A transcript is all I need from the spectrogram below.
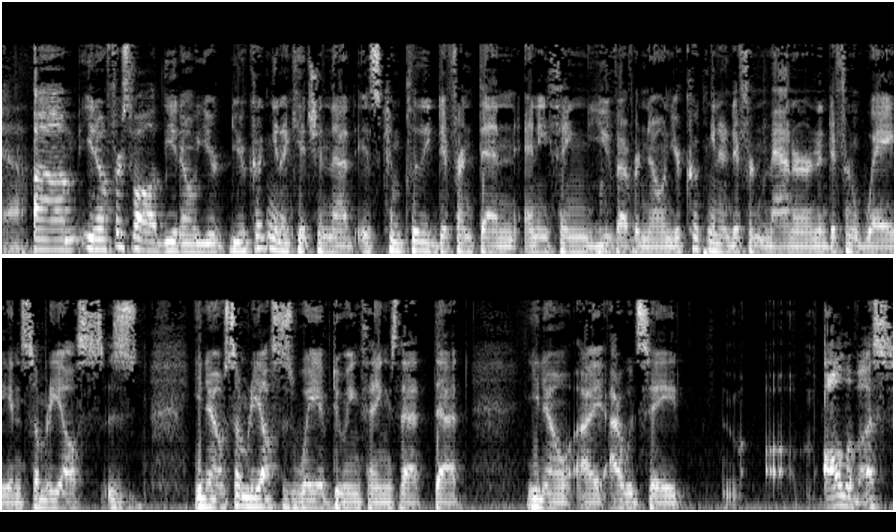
Yeah. um, you know. First of all, you know, you're you're cooking in a kitchen that is completely different than anything you've ever known. You're cooking in a different manner, in a different way, and somebody else is, you know, somebody else's way of doing things that that, you know, I I would say all of us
